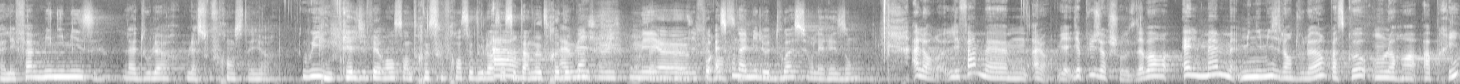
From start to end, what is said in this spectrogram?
euh, les femmes minimisent la douleur, ou la souffrance d'ailleurs. Oui. Quelle différence entre souffrance et douleur Ça, c'est ah. un autre ah débat. oui, oui. Mais euh, est-ce qu'on a mis le doigt sur les raisons? Alors, les femmes, euh, alors il y, a plusieurs choses. D'abord, elles-mêmes minimisent leur douleur parce qu'on leur a appris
